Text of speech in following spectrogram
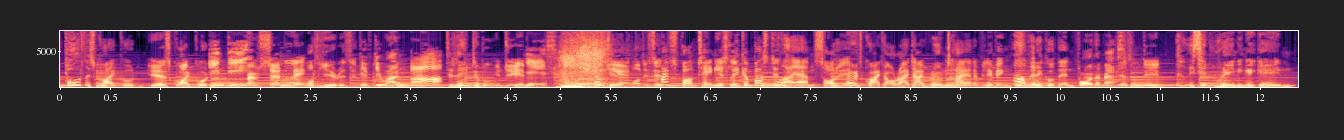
The port is quite good. Yes, quite good. Indeed. Most certainly. What year is it? 51? Ah, Delectable. indeed. Yes. Oh dear, what is it? I've spontaneously combusted. Oh, I am sorry. Oh, it's quite all right. I've grown tired of living. Ah, very good then. For the best. Yes, indeed. Is it raining again?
